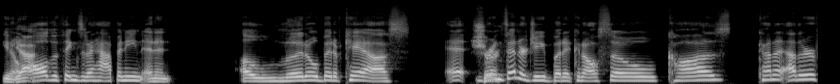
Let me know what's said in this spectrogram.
you know, yeah. all the things that are happening. And a little bit of chaos it sure. brings energy, but it can also cause kind of other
